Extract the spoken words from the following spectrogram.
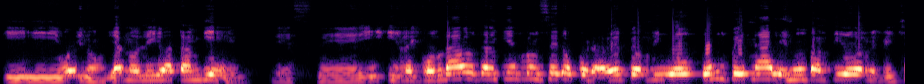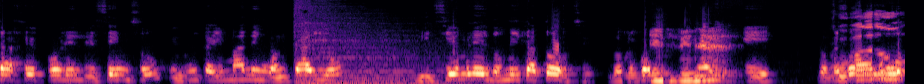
y bueno, ya no le iba tan bien. Este, y, y recordado también Roncero por haber perdido un penal en un partido de repechaje por el descenso en un caimán en Huancayo, diciembre del 2014. Lo recuerdo El penal. lo Jugado,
